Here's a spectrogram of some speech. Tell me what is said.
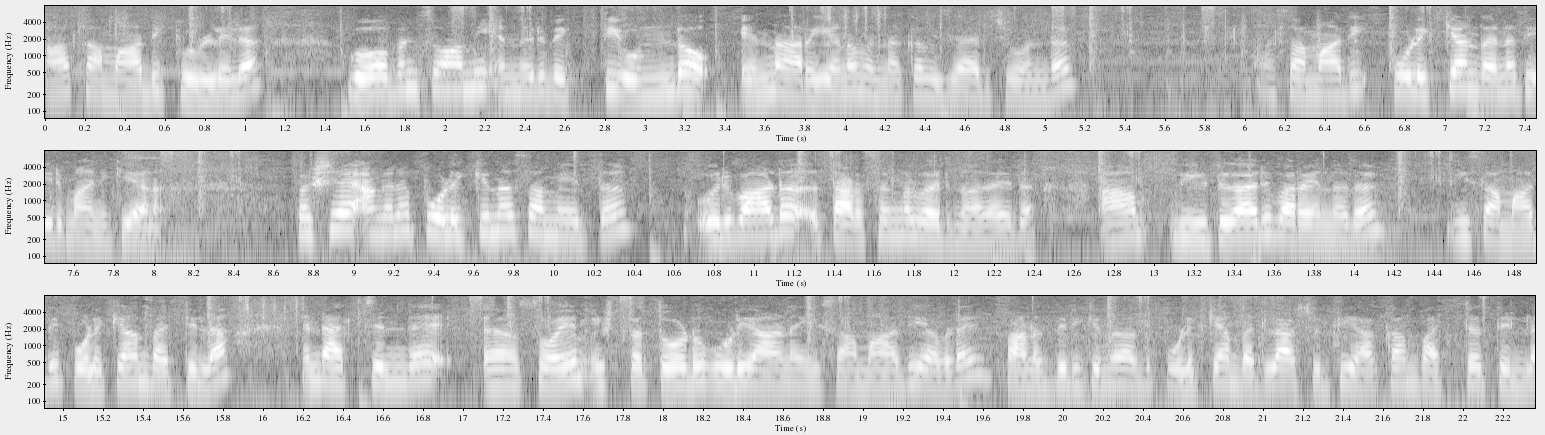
ആ സമാധിക്കുള്ളിൽ ഗോപൻ സ്വാമി എന്നൊരു വ്യക്തി ഉണ്ടോ എന്നറിയണം എന്നൊക്കെ വിചാരിച്ചുകൊണ്ട് സമാധി പൊളിക്കാൻ തന്നെ തീരുമാനിക്കുകയാണ്. പക്ഷേ അങ്ങനെ പൊളിക്കുന്ന സമയത്ത് ഒരുപാട് തടസ്സങ്ങൾ വരുന്നു. അതായത് ആ വീട്ടുകാർ പറയുന്നത് ഈ സമാധി പൊളിക്കാൻ പറ്റില്ല. എന്റെ അച്ഛന്റെ സ്വയം ഇഷ്ടത്തോടു കൂടിയാണ് ഈ സമാധി അവിടെ പണിതിരിക്കുന്നത്. അത് പൊളിക്കാൻ പറ്റില്ല അശുദ്ധിയാക്കാൻ പറ്റത്തില്ല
